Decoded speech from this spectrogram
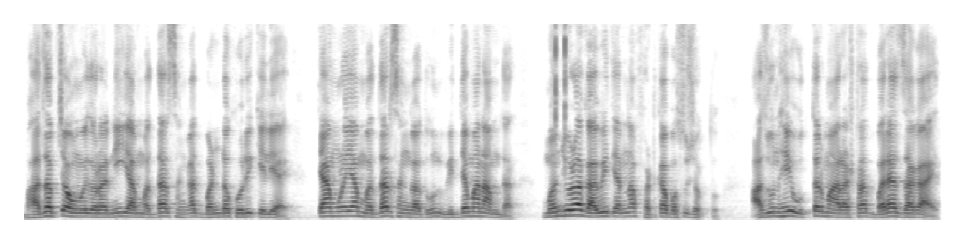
भाजपच्या उमेदवारांनी या मतदारसंघात बंडखोरी केली आहे. त्यामुळे या मतदारसंघातून विद्यमान आमदार मंजुळा गावित यांना फटका बसू शकतो. अजूनही उत्तर महाराष्ट्रात बऱ्याच जागा आहेत.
